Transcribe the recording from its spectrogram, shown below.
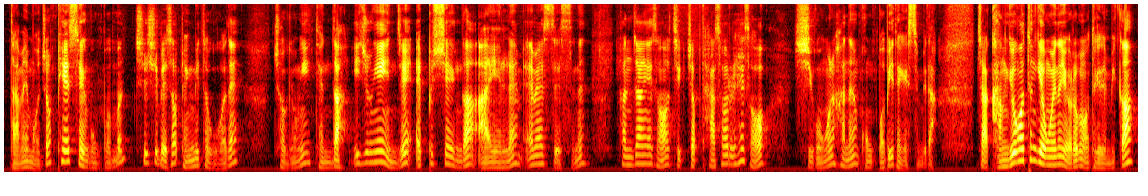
그다음에 뭐죠? PSN 공법은 70에서 100m 구간에 적용이 된다. 이 중에 이제 FCN과 ILM, MSS는 현장에서 직접 타설을 해서 시공을 하는 공법이 되겠습니다. 자, 강교 같은 경우에는 여러분 어떻게 됩니까?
